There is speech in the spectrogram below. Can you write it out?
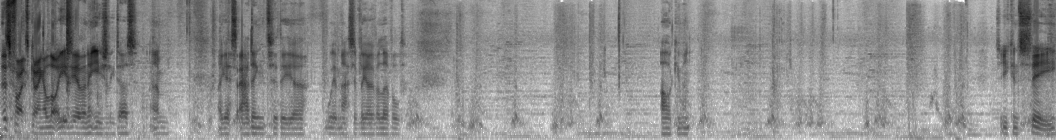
this fight's going a lot easier than it usually does. Um, I guess adding to the... Uh, we're massively over-leveled argument. You can see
